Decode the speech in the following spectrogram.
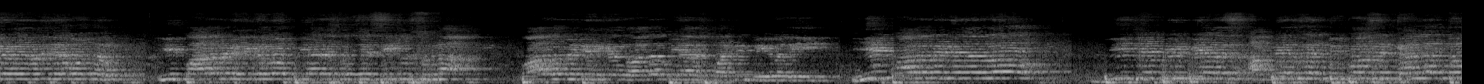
ఇరవై మంది చేయబోతున్నారు ఈ పార్లమెంట్ ఎన్నికల్లో బీఆర్ఎస్ వచ్చే సీట్లు సున్నా. పార్లమెంట్ ఎన్నికల ద్వారా పార్టీ మిగిలినది ఈ పార్లమెంట్ ఎన్నికల్లో బీజేపీ బీఆర్ఎస్ అభ్యర్థుల డిపాజిట్ గల్లంతో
